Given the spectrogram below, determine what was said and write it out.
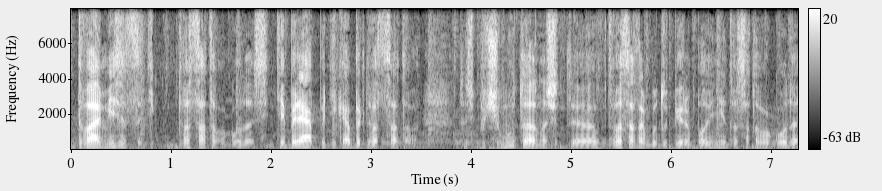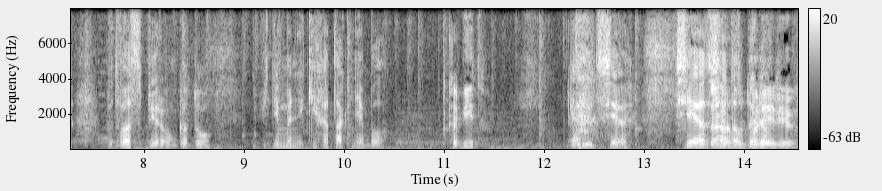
два месяца 2020 года, с сентября по декабрь 2020. То есть почему-то, значит, в 2020 году, в первой половине 2020 года, в 2021 году, видимо, никаких атак не было. Ковид. Все, все, все Да, на удаленке. заболели.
